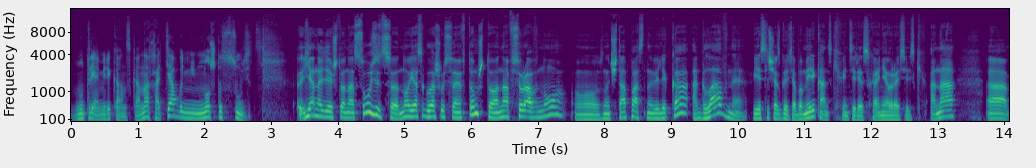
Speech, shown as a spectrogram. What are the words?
внутриамериканская, она хотя бы немножко сузится. Я надеюсь, что она сузится, но я соглашусь с вами в том, что она все равно значит, опасно велика, а главное, если сейчас говорить об американских интересах, а не о российских, она а,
